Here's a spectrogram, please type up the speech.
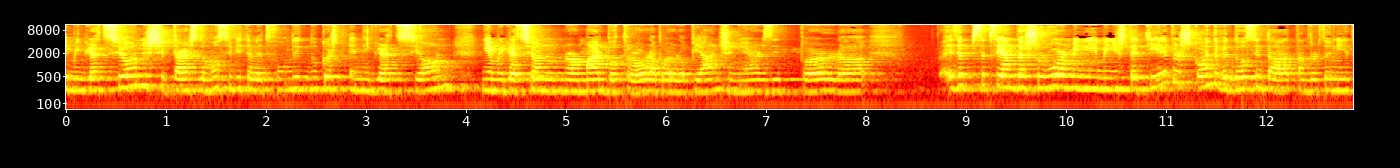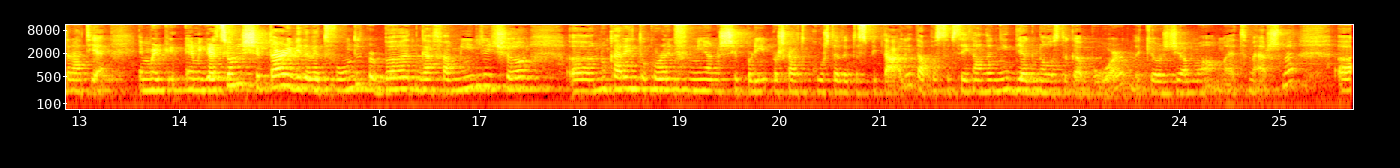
emigracioni shqiptar, sidomos i viteve të fundit, nuk është emigracion, një emigracion normal botëror apo europian që njerëzit për uh, edhe sepse janë dashuruar me një me një shtet tjetër, shkojnë dhe vendosin ta ta ndërtojnë jetën atje. Emigracioni shqiptar i viteve të fundit përbëhet nga familje që uh, nuk arrijnë të kurojnë fëmijën në Shqipëri për shkak të kushteve të spitalit apo sepse i kanë dhënë një diagnozë të gabuar dhe kjo është gjëja më më e tmerrshme, uh,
